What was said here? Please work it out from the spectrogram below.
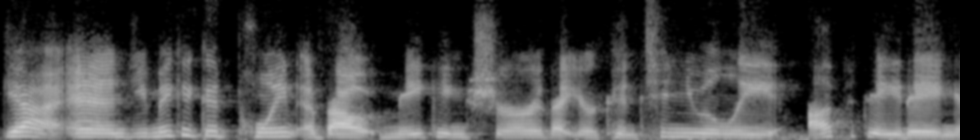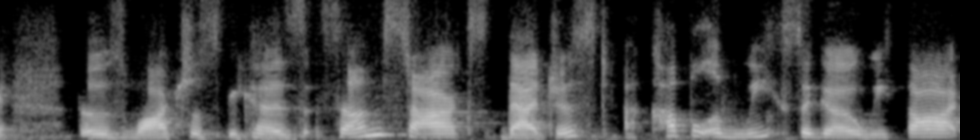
Yeah, and you make a good point about making sure that you're continually updating those watch lists because some stocks that just a couple of weeks ago we thought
